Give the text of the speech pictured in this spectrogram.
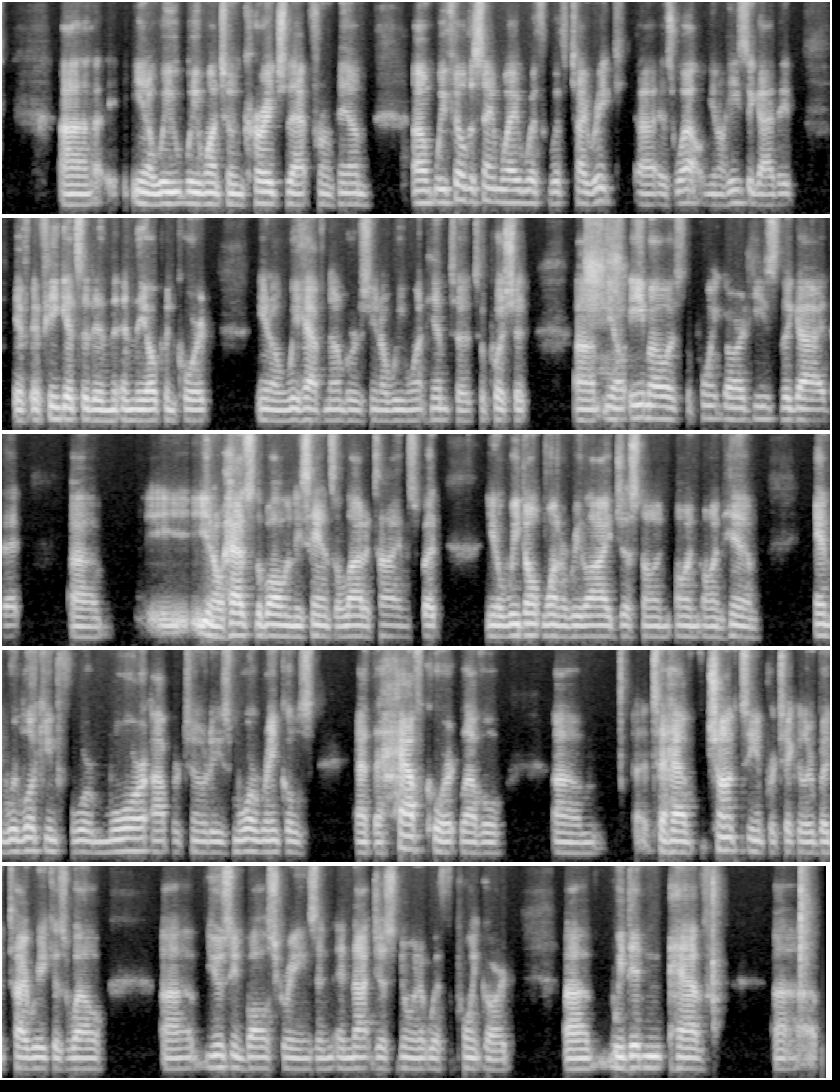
Uh, you know, we we want to encourage that from him. Um, we feel the same way with with Tyreek uh, as well. You know, he's the guy that if if he gets it in the, in the open court, you know, we have numbers. You know, we want him to to push it. Um, you know, Emo is the point guard. He's the guy that uh, you know has the ball in his hands a lot of times, but you know we don't want to rely just on on on him. And we're looking for more opportunities, more wrinkles at the half court level um, to have Chauncey in particular, but Tyreek as well, uh, using ball screens and, and not just doing it with the point guard. Uh, we didn't have, uh,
